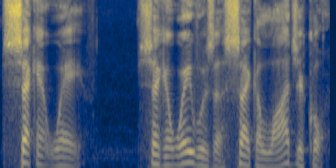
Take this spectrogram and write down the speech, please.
Second wave. Second wave was a psychological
